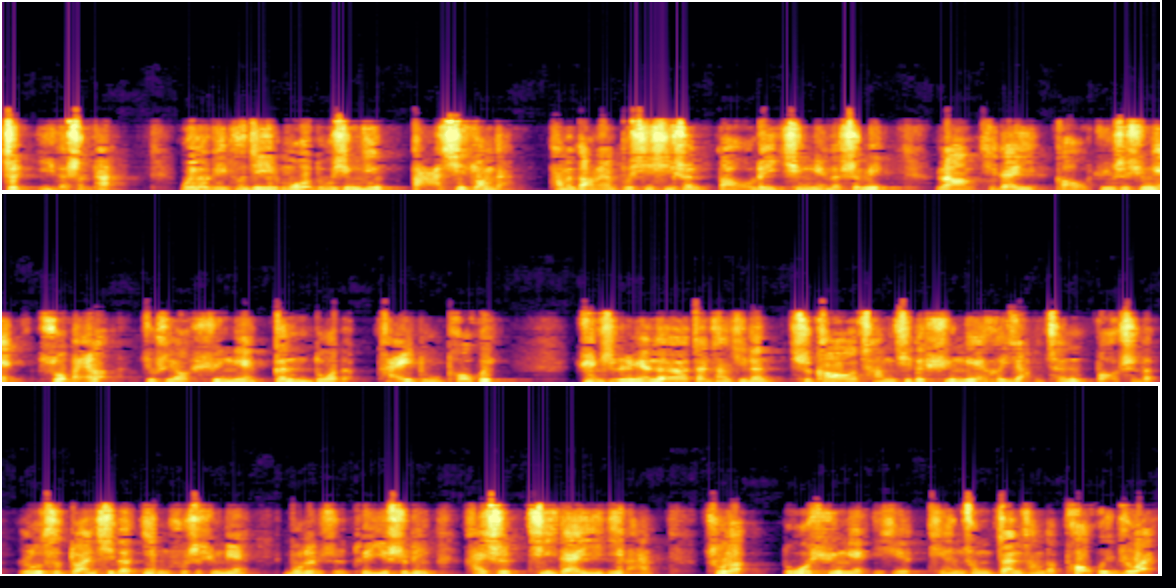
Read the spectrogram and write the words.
正义的审判。为了给自己魔毒行径打气壮胆。他们当然不惜牺牲岛内青年的生命，让替代役搞军事训练。说白了，就是要训练更多的台独炮灰。军事人员的战场技能是靠长期的训练和养成保持的。如此短期的应付式训练，无论是退役士兵还是替代役役男，除了多训练一些填充战场的炮灰之外，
